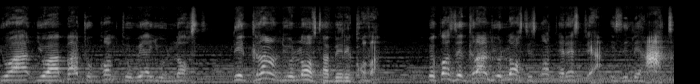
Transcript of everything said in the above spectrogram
you are you are about to come to where you lost. The ground you lost have been recovered. Because the ground you lost is not terrestrial, it's in the heart.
